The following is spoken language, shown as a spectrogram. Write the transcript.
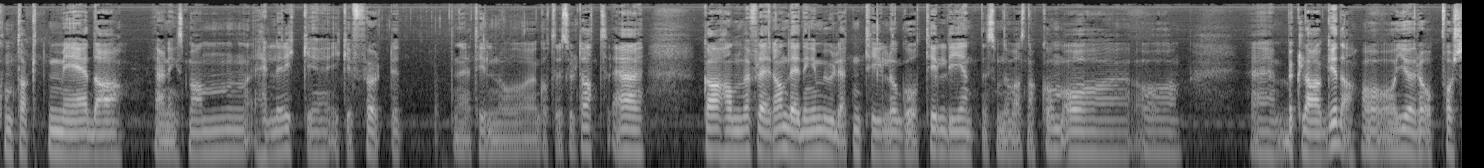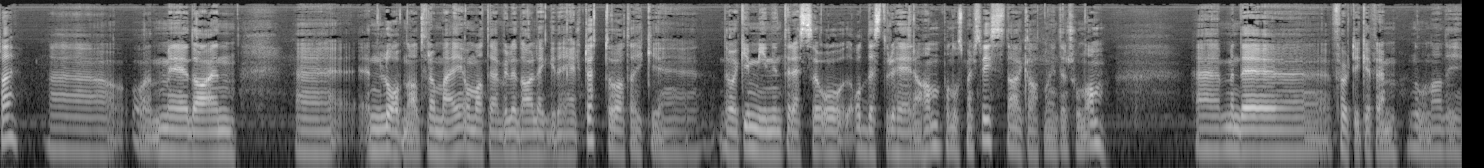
kontakt med da gjerningsmannen heller ikke, ikke førte til noe godt resultat. Jeg ga han ved flere anledninger muligheten til å gå til de jentene som det var snakk om, og, og eh, beklage da, og, og, gjøre opp for seg. Eh, med da en, en, lovnad fra meg om at jeg ville da legge det helt dødt, og at ikke, det var ikke min interesse å, å, destruere ham på noe som helst vis. Det har jeg ikke hatt noen intensjon om. Eh, men det førte ikke frem noen av de,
